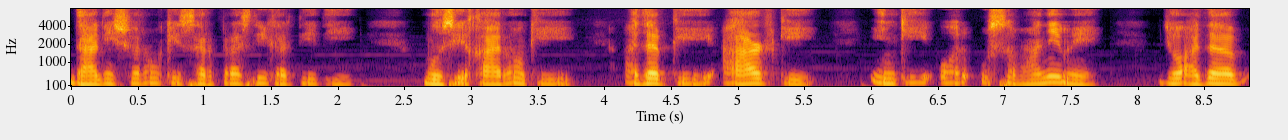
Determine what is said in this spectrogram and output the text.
दानश्वरों की सरपरस्ती करती थी मौसीकारों की अदब की आर्ट की इनकी और उस ज़माने में जो अदब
